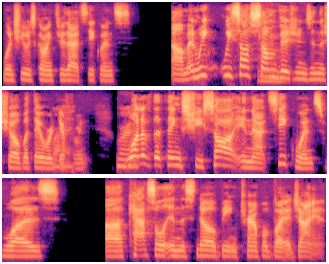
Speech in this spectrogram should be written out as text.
when she was going through that sequence. Um, and we, we saw some Mhm. visions in the show, but they were Right. different. Right. One of the things she saw in that sequence was a castle in the snow being trampled by a giant.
